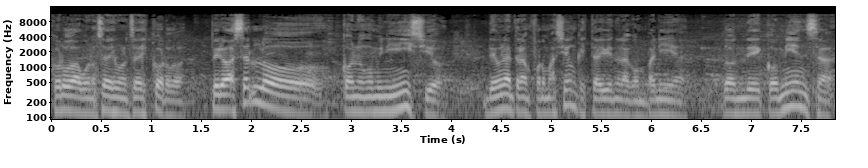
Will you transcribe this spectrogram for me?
Córdoba, Buenos Aires, Buenos Aires, Córdoba. Pero hacerlo con un inicio de una transformación que está viviendo la compañía, donde comienza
